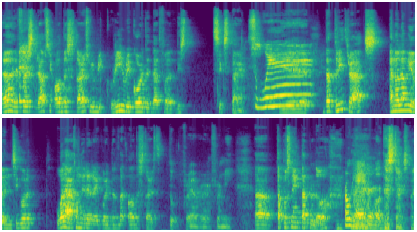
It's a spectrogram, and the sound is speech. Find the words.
yeah, the first drafts, All the Stars, we re- re-recorded that for this six times. Swear. Yeah. The three tracks, ano lang yun, siguro wala akong nire-record doon, but All the Stars took forever for me. Uh, tapos na yung tatlo. Okay. All the Stars pa.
